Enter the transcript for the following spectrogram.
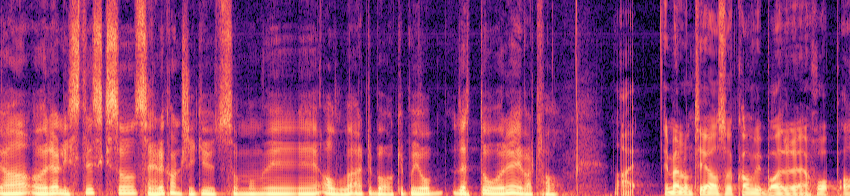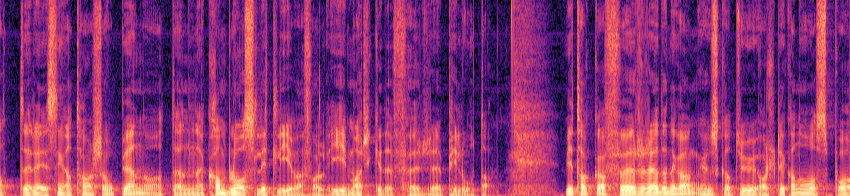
Ja, og realistisk så ser det kanskje ikke ut som om vi alle er tilbake på jobb dette året, i hvert fall. Nei. I mellomtida så kan vi bare håpe at reisinga tar seg opp igjen, og at den kan blåse litt liv i hvert fall i markedet for piloter. Vi takker for denne gang. Husk at du alltid kan nå oss på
